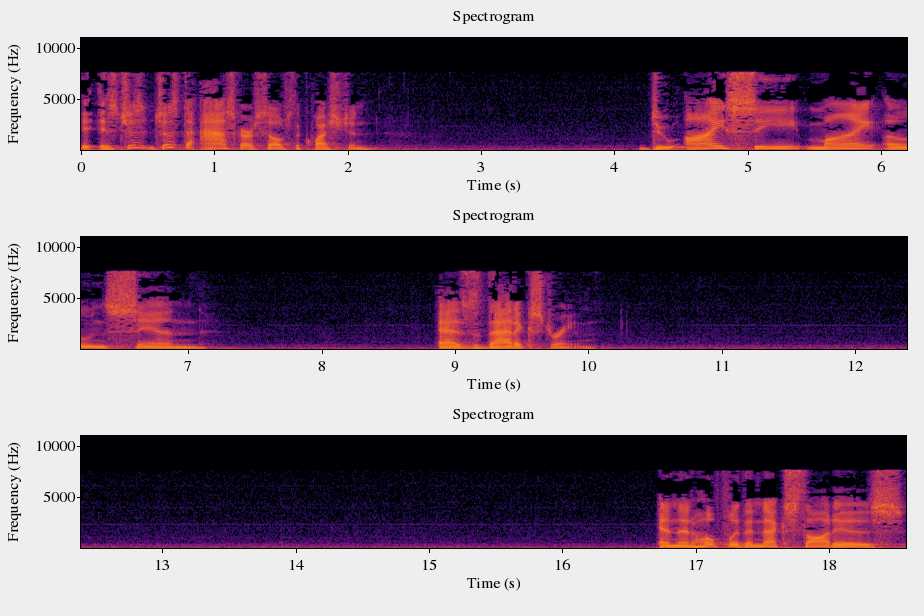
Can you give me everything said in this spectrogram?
is just just to ask ourselves the question: Do I see my own sin as that extreme? And then hopefully the next thought is,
